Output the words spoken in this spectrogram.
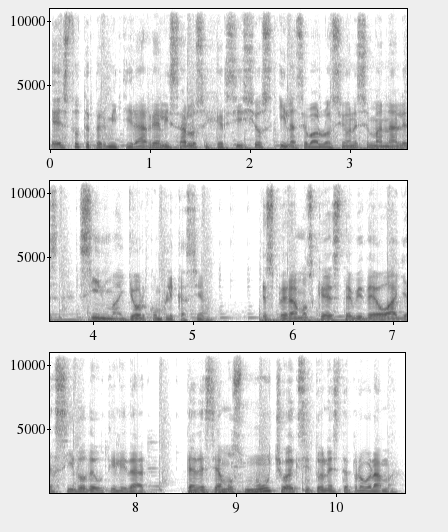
Esto te permitirá realizar los ejercicios y las evaluaciones semanales sin mayor complicación. Esperamos que este video haya sido de utilidad. Te deseamos mucho éxito en este programa.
